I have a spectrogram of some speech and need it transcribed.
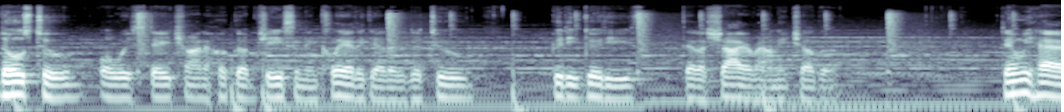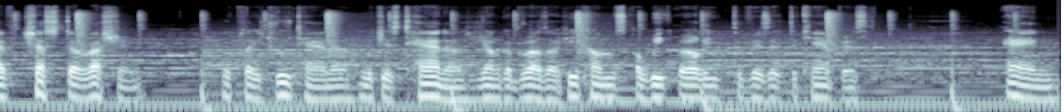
those two always stay trying to hook up Jason and Claire together, the two goody goodies that are shy around each other. Then we have Chester Rushing, who plays Drew Tanner, which is Tanner's younger brother. He comes a week early to visit the campus, and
